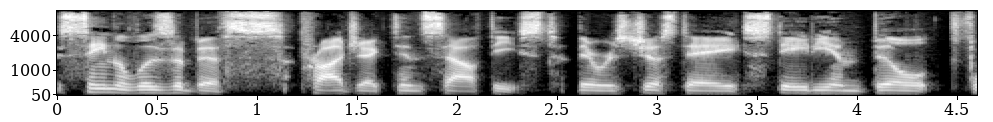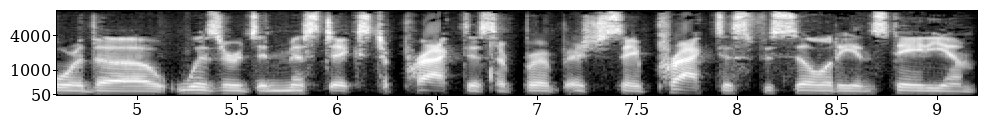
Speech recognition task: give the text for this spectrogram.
St. Elizabeth's project in Southeast. There was just a stadium built for the Wizards and Mystics to practice, a, I should say, practice facility and stadium.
